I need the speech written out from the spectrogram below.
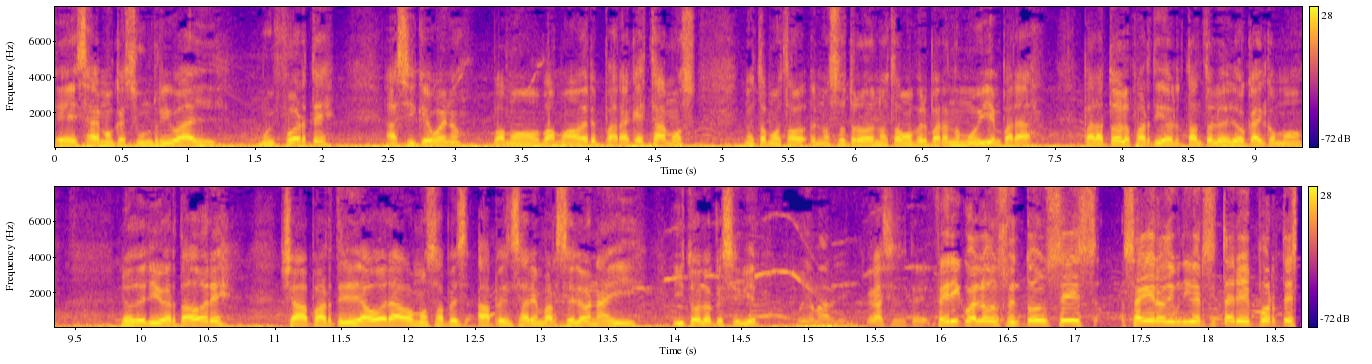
Eh, sabemos que es un rival muy fuerte, así que bueno, vamos, vamos a ver para qué estamos. nosotros nos estamos preparando muy bien para, para todos los partidos, tanto los de local como los de Libertadores. Ya a partir de ahora vamos a, pensar en Barcelona y, y, todo lo que se viene. Muy amable. Gracias a ustedes. Federico Alonso, entonces, zaguero de Universitario de Deportes.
